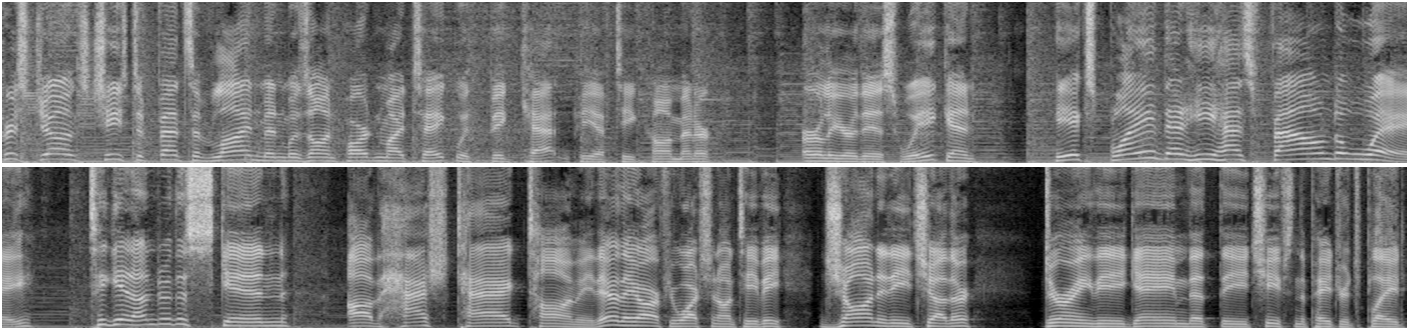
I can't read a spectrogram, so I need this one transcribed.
Chris Jones, Chiefs defensive lineman, was on Pardon My Take with Big Cat and PFT commenter earlier this week, and he explained that he has found a way to get under the skin of hashtag Tommy. There they are if you're watching on TV, John at each other during the game that the Chiefs and the Patriots played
